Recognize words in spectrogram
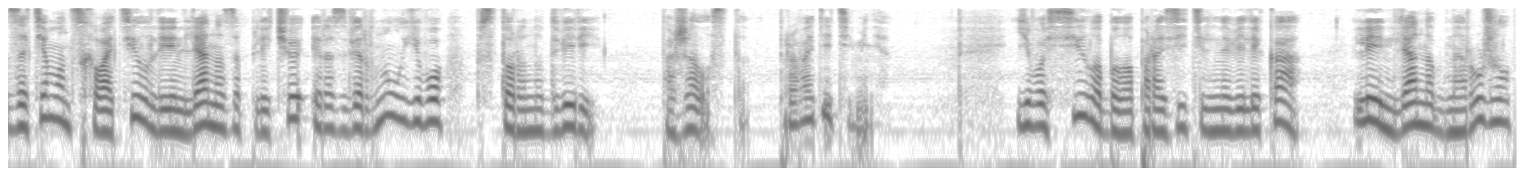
Затем он схватил Линляна за плечо и развернул его в сторону двери. «Пожалуйста, проводите меня». Его сила была поразительно велика. Линлян обнаружил,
